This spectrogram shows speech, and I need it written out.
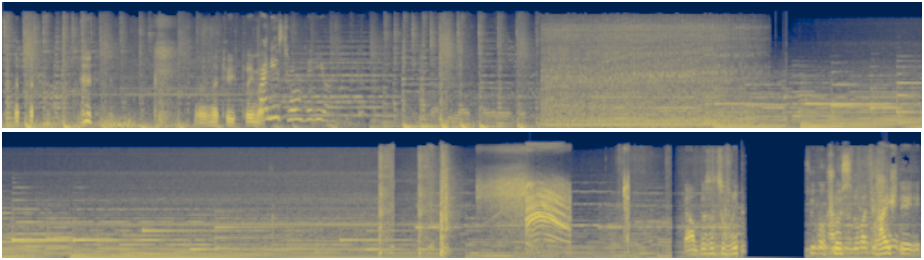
Das ist natürlich prima. Funniest home video. Ja, ein bisschen zufrieden. Überschuss, Freistehend.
